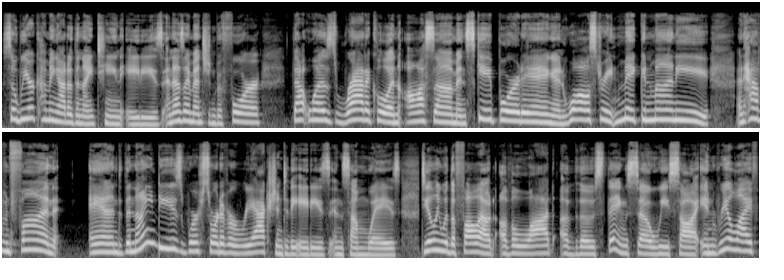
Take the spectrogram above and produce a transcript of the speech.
So we are coming out of the 1980s. And as I mentioned before, that was radical and awesome and skateboarding and Wall Street and making money and having fun. And the 90s were sort of a reaction to the 80s in some ways, dealing with the fallout of a lot of those things. So we saw in real life,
